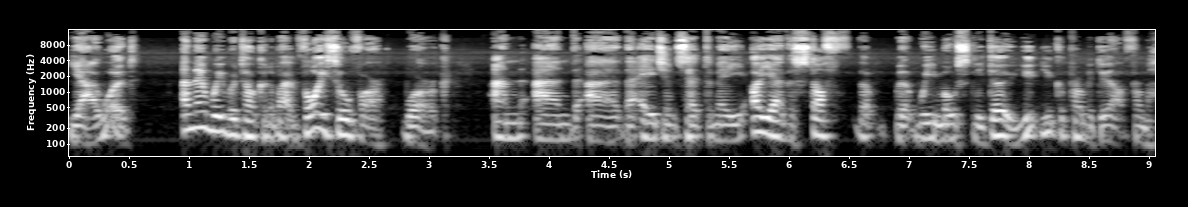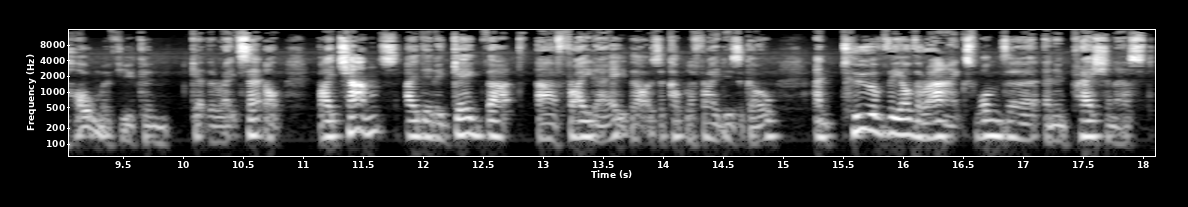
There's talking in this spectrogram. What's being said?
"Yeah, I would." And then we were talking about voiceover work, and and uh, the agent said to me, "Oh yeah, the stuff that, that we mostly do, you, you could probably do that from home if you can get the right setup." By chance, I did a gig that uh, Friday. That was a couple of Fridays ago, and two of the other acts, one's a, an impressionist,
